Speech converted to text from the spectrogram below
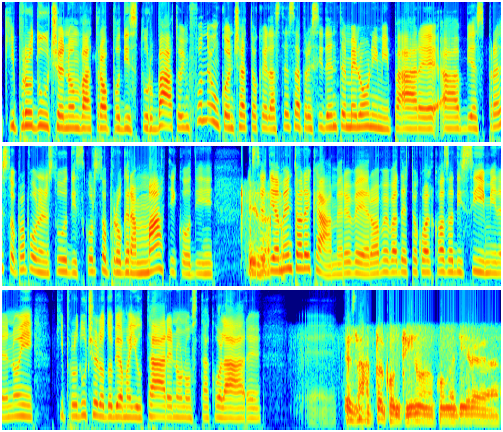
chi produce non va troppo disturbato. In fondo è un concetto che la stessa Presidente Meloni mi pare abbia espresso proprio nel suo discorso programmatico di insediamento esatto. alle Camere, vero? Aveva detto qualcosa di simile. Noi chi produce lo dobbiamo aiutare, non ostacolare. Eh, esatto, continuano come dire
